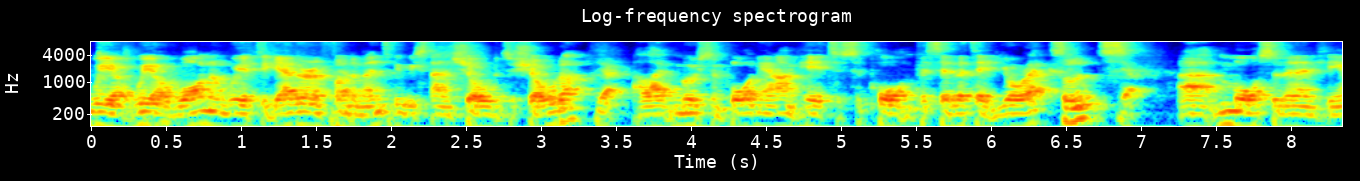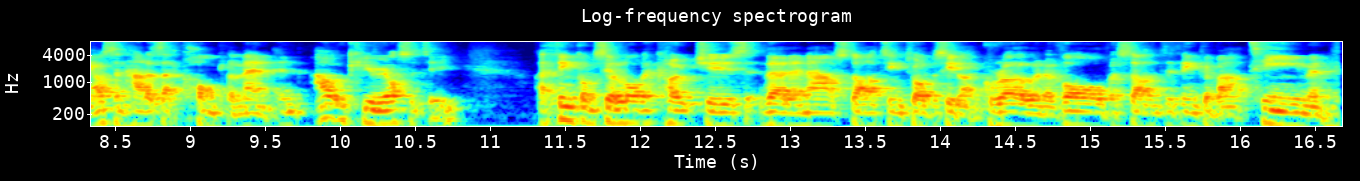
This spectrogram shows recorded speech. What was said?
we are we are one and we're together and fundamentally we stand shoulder to shoulder. Yeah. I like most importantly, and I'm here to support and facilitate your excellence. Yeah. Uh, more so than anything else. And how does that complement? And out of curiosity, I think obviously a lot of coaches that are now starting to obviously like grow and evolve are starting to think about team and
